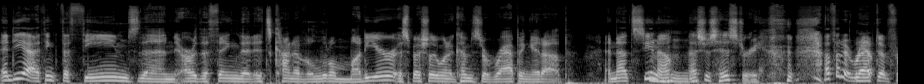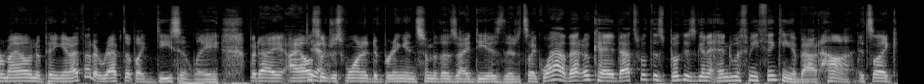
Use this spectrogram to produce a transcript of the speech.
And yeah, I think the themes then are the thing that it's kind of a little muddier, especially when it comes to wrapping it up and that's you know mm-hmm. that's just history. I thought it wrapped yep. up, for my own opinion, I thought it wrapped up like decently, but I I also yeah. just wanted to bring in some of those ideas that it's like wow that okay that's what this book is going to end with me thinking about, huh? It's like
